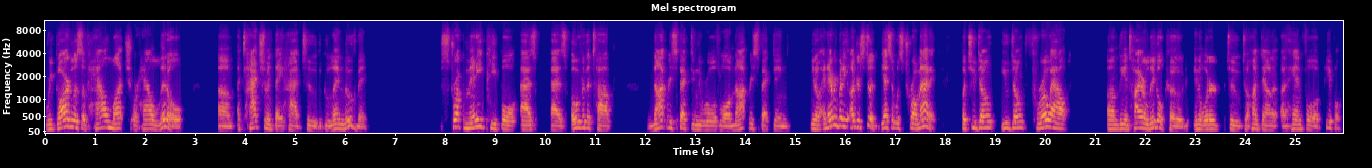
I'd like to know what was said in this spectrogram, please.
regardless of how much or how little um, attachment they had to the Gulen movement, struck many people as as over the top, not respecting the rule of law, not respecting, you know, and everybody understood. Yes, it was traumatic, but you don't you don't throw out um, the entire legal code in order to to hunt down a, a handful of people.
